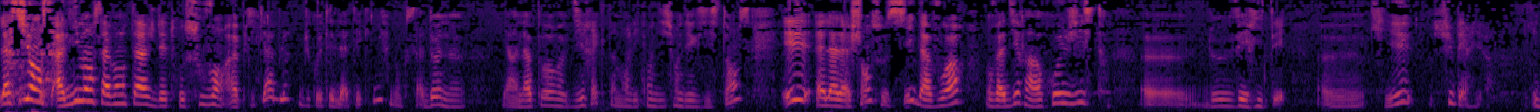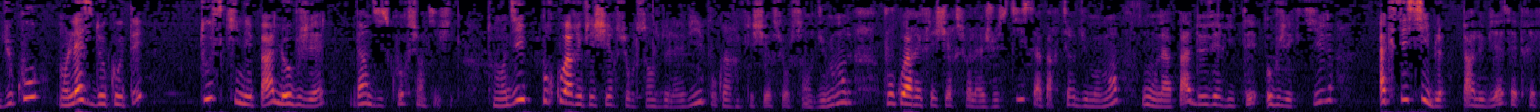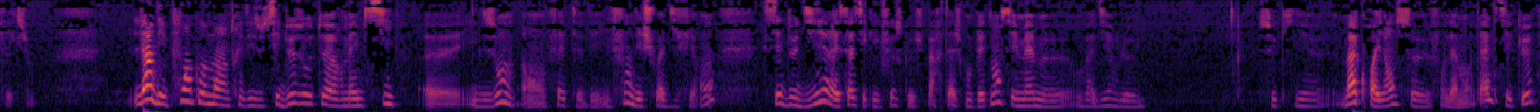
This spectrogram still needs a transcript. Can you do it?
La science a l'immense avantage d'être souvent applicable du côté de la technique, donc ça donne, il y a un apport direct hein, dans les conditions d'existence, et elle a la chance aussi d'avoir, on va dire, un registre euh, de vérité euh, qui est supérieur. Et du coup, on laisse de côté tout ce qui n'est pas l'objet d'un discours scientifique. Autrement dit, pourquoi réfléchir sur le sens de la vie, pourquoi réfléchir sur le sens du monde, pourquoi réfléchir sur la justice à partir du moment où on n'a pas de vérité objective accessible par le biais de cette réflexion? L'un des points communs entre ces deux auteurs, même si euh, ils ont en fait ils font des choix différents, c'est de dire, et ça c'est quelque chose que je partage complètement, c'est même, euh, on va dire, le, ce qui, euh, ma croyance fondamentale, c'est que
